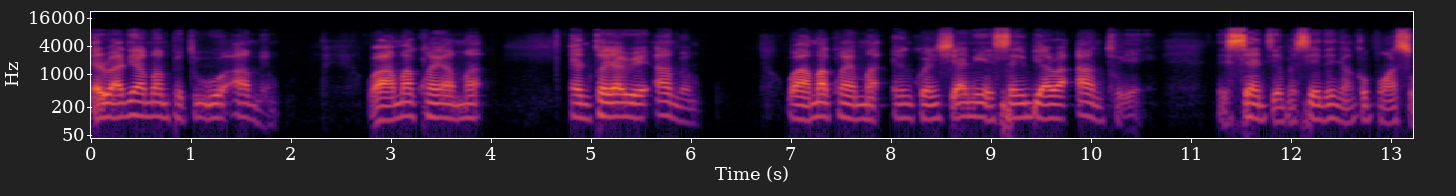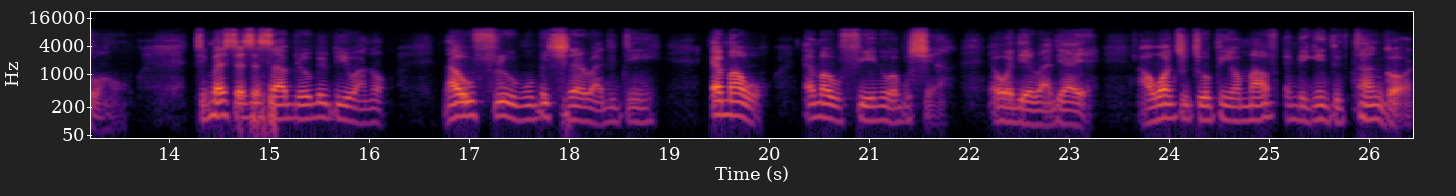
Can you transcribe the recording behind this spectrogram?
awurade ama mpɛtuwo amem wama kwan ama ntɔyare amem wama kwan ama nkwanhyia ne ɛsɛn biara anto yɛn. ne sɛnti ɛpɛ sɛ yɛde nyankopɔn ase wɔ ho. Te mɛsɛ sɛ saa abiri wobɛbi w'ano na wofiri wo mu bɛkyerɛ awurade din ɛma wo ɛma wo fie ne w'abusua. Ɛwɔ deɛ awurade ayɛ. I want you to open your mouth and begin to thank god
